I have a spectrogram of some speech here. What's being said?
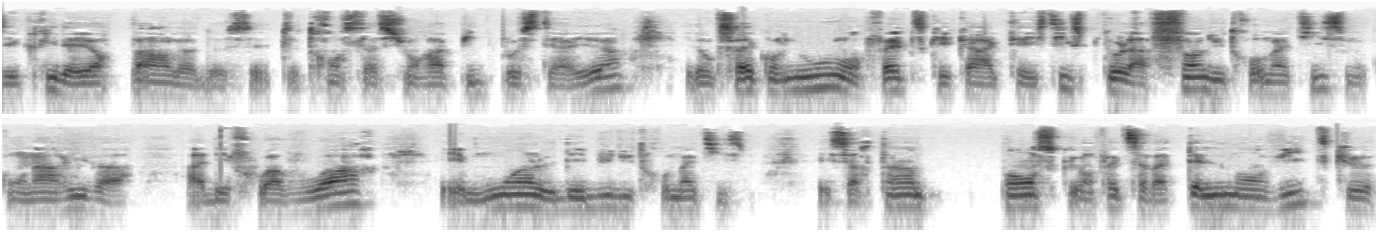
écrits d'ailleurs parlent de cette translation rapide postérieure. Et donc c'est vrai qu'on nous, en fait, ce qui est caractéristique, c'est plutôt la fin du traumatisme qu'on arrive à, à des fois voir et moins le début du traumatisme. Et certains pensent que fait ça va tellement vite que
